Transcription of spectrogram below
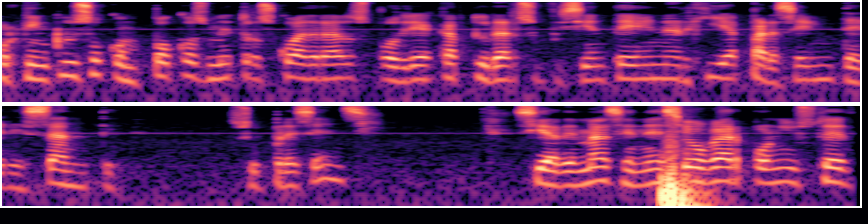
porque incluso con pocos metros cuadrados podría capturar suficiente energía para ser interesante su presencia. Si además en ese hogar pone usted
